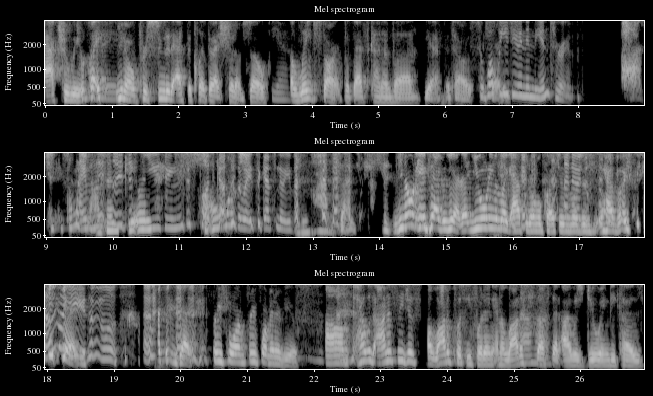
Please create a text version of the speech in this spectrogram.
actually like, yeah, you know, pursued it at the clip that I should have. So Yeah. a late start, but that's kind of uh yeah, that's how it So what were you doing in the interim? Oh, just so much I'm nonsense. literally just Caitlin. using this So podcast as a way to get to know you better. nonsense. you know what? Exactly. Yeah. That you won't even like ask the normal questions. Know, we'll just just- have a Tell me yeah, you. just- more. exactly. free form, free form interview. Um, I was honestly just a lot of pussyfooting and a lot of Uh-huh. stuff that I was doing because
